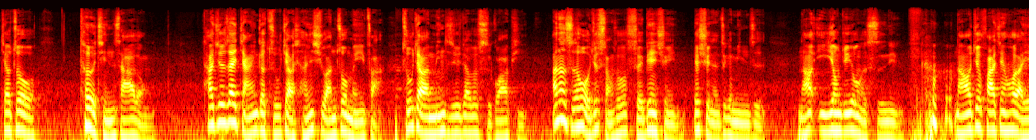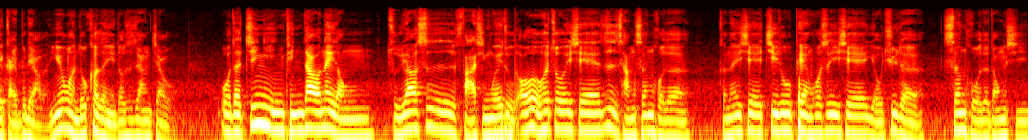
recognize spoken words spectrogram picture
叫做《特勤沙龙》，他就在讲一个主角很喜欢做美发，主角的名字就叫做死瓜皮。啊，那时候我就想说随便选，就选了这个名字，然后一用就用了十年，然后就发现后来也改不了了，因为我很多客人也都是这样叫我。我的经营频道内容主要是发型为主，偶尔会做一些日常生活的，可能一些纪录片或是一些有趣的生活的东西。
